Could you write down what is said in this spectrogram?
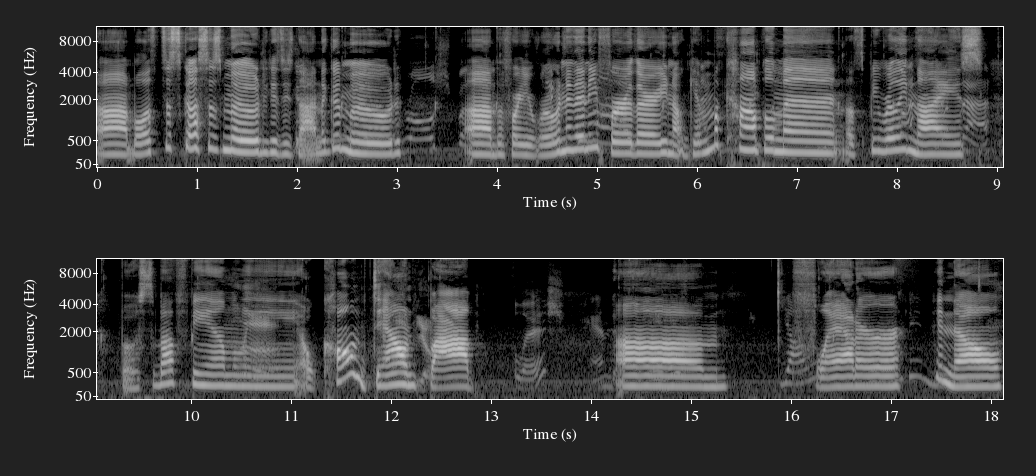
Uh, well, let's discuss his mood because he's not in a good mood. uh, before you ruin it any further. You know, give him a compliment. Let's be really nice. Boast about family. Oh, calm down, Bob. Um, flatter. You know.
